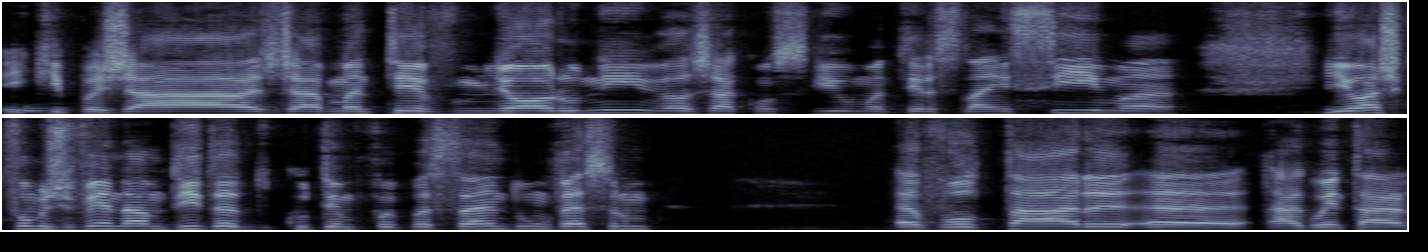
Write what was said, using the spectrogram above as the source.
a equipa já, já manteve melhor o nível, já conseguiu manter-se lá em cima. E eu acho que fomos vendo à medida que o tempo foi passando, um Vesserum a voltar a, a, aguentar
